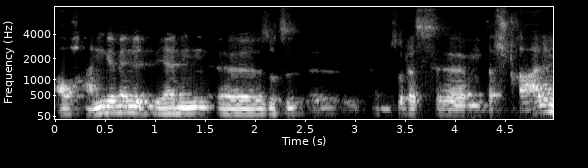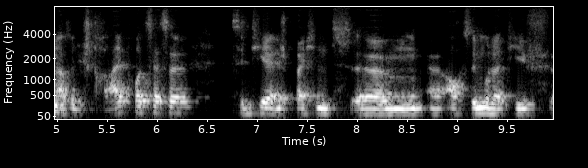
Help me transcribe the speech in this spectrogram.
auch angewendet werden, äh, so, äh, so dass äh, das Strahlen, also die Strahlprozesse, sind hier entsprechend ähm, äh, auch simulativ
